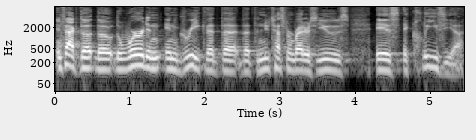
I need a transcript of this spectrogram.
In fact, the, the, the word in, in Greek that the, that the New Testament writers use is ecclesia.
